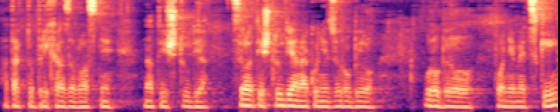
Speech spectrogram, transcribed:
a takto prichádza vlastne na tie štúdia. Celé tie štúdia nakoniec urobil, urobil po nemecky.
